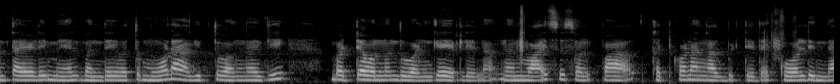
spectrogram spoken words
ಅಂತ ಹೇಳಿ ಮೇಲೆ ಬಂದೆ. ಇವತ್ತು ಮೋಡ ಆಗಿತ್ತು, ಹಂಗಾಗಿ ಬಟ್ಟೆ ಒಂದೊಂದು ಒಣಗೇ ಇರಲಿಲ್ಲ. ನನ್ನ ವಾಯ್ಸು ಸ್ವಲ್ಪ ಕಟ್ಕೊಂಡಂಗೆ ಆಗಿಬಿಟ್ಟಿದೆ ಕೋಲ್ಡಿಂದ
